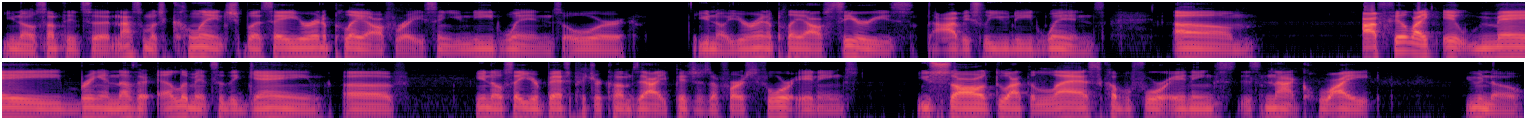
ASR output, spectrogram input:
you know something to not so much clinch, but say you're in a playoff race and you need wins, or you know you're in a playoff series, obviously you need wins. Um, I feel like it may bring another element to the game of, you know, say your best pitcher comes out, he pitches the first four innings. You saw throughout the last couple four innings, it's not quite, you know,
